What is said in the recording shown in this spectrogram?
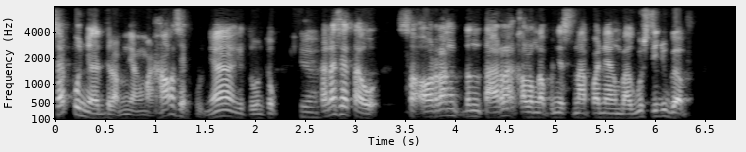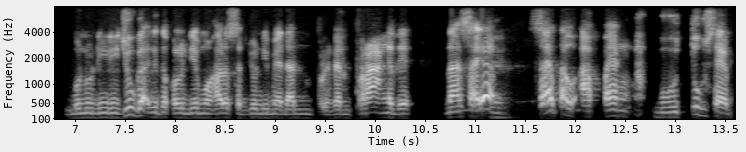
saya punya drum yang mahal saya punya gitu untuk yeah. karena saya tahu seorang tentara kalau nggak punya senapan yang bagus dia juga bunuh diri juga gitu kalau dia mau harus terjun di medan medan perang gitu. Ya. Nah saya yeah. saya tahu apa yang butuh saya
